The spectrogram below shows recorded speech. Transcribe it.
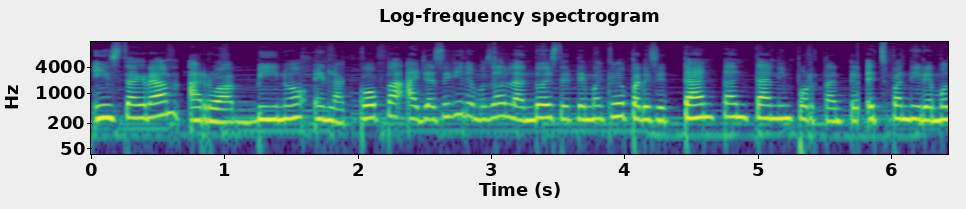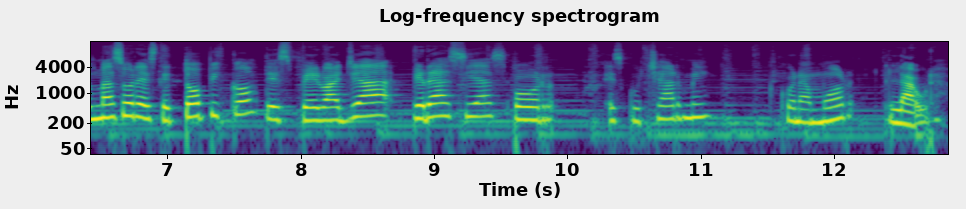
Instagram, arroba vino en la copa. Allá seguiremos hablando de este tema que me parece tan, tan, tan importante. Expandiremos más sobre este tópico. Te espero allá. Gracias por escucharme. Con amor, Laura.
